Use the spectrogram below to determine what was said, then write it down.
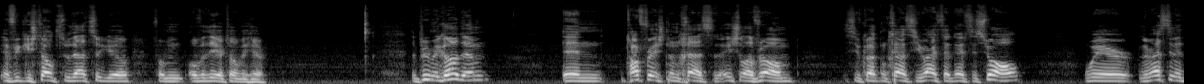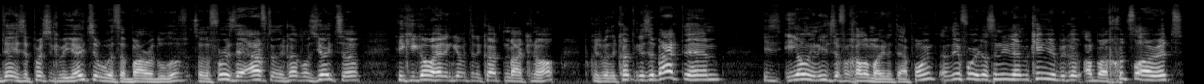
if he still through that sugya from over there to over here. The Pri Megadim in Tafresh Nun Ches, Eshel Avram, Sivkat Nun Ches, he writes that Eretz Yisrael, where the rest of the days a person can be yotze with a baradulav. So the first day after the gadol is yotze, he could go ahead and give it to the cotton bakno because when the cotton gives it back to him, he only needs it for Chalamayit at that point, and therefore he doesn't need to have a kinyan because Abba Chutz La'aretz,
